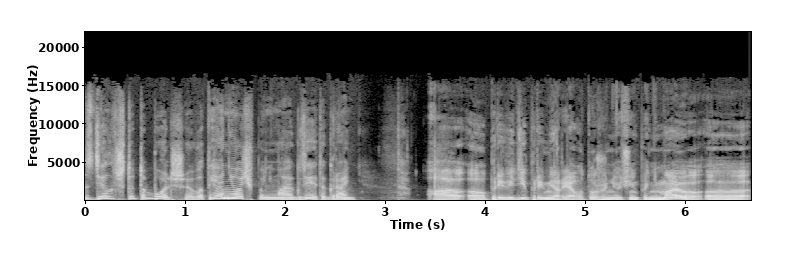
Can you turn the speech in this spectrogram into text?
сделать что-то большее. Вот я не очень понимаю, где эта грань. А э, приведи пример, я вот тоже не очень понимаю. Э,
